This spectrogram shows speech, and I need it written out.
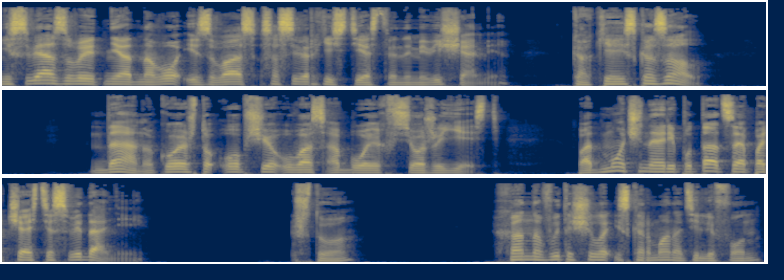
не связывает ни одного из вас со сверхъестественными вещами. Как я и сказал. Да, но кое-что общее у вас обоих все же есть. Подмоченная репутация по части свиданий. Что? Ханна вытащила из кармана телефон,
